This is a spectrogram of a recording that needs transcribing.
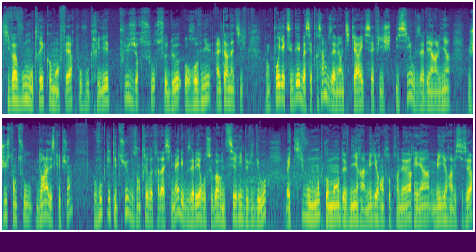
qui va vous montrer comment faire pour vous créer plusieurs sources de revenus alternatifs. Donc pour y accéder, bah, c'est très simple. Vous avez un petit carré qui s'affiche ici, où vous avez un lien juste en dessous dans la description. Vous cliquez dessus, vous entrez votre adresse email et vous allez recevoir une série de vidéos bah, qui vous montrent comment devenir un meilleur entrepreneur et un meilleur investisseur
